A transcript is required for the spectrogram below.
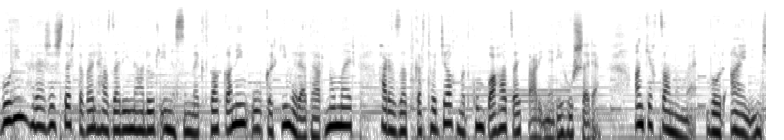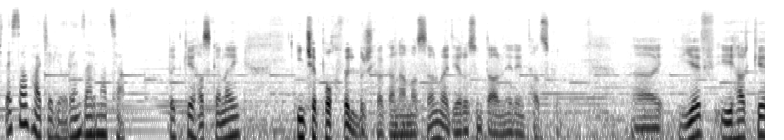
Բուհին հրաժեշտ էր տվել 1991 թվականին ու կրկին վերադառնում էր հարազատ կրթօջախ մտքում պահած այդ տարիների հուշերը։ Անկեղծանում է, որ այն ինչ տեսավ հաճելիորեն զարմացավ։ Պետք է հասկանայի ինչ է փոխվել բժշկական համասարում այդ 30 տարիների ընթացքում։ Եվ իհարկե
